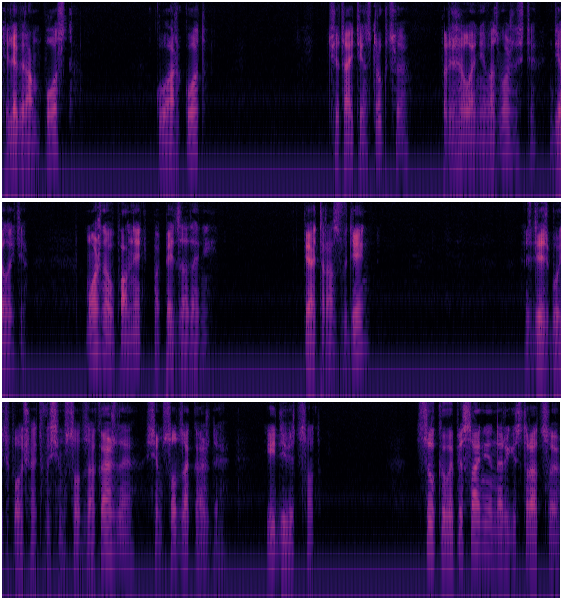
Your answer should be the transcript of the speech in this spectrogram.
Telegram-пост, QR-код. Читайте инструкцию. При желании и возможности делайте. Можно выполнять по 5 заданий. 5 раз в день. Здесь будете получать 800 за каждое, 700 за каждое и 900. Ссылка в описании на регистрацию.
